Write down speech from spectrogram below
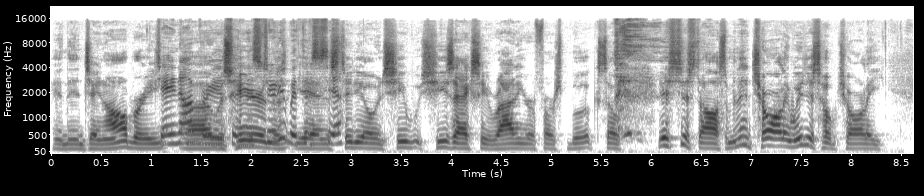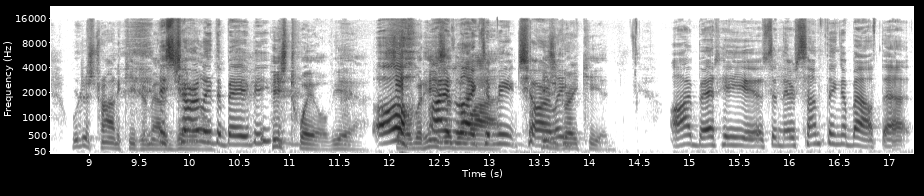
And then Jane Aubrey, Jane uh, Aubrey was is in the here studio with yeah, us, in the yeah. studio, and she she's actually writing her first book. So it's just awesome. And then Charlie, we just hope Charlie. We're just trying to keep him out Is of jail. Charlie the baby? He's 12, yeah. Oh, so, but he's I'd a like to meet He's Charlie. a great kid. I bet he is. And there's something about that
